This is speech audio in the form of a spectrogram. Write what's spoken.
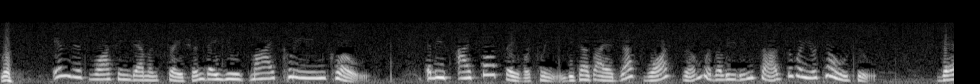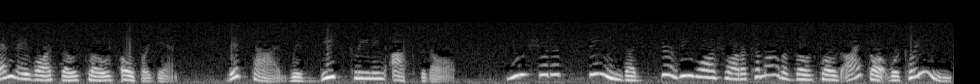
Listen. In this washing demonstration, they used my clean clothes. At least I thought they were clean because I had just washed them with the leading suds the way you're told to. Then they washed those clothes over again. This time with deep cleaning Oxydol. You should have seen the dirty wash water come out of those clothes I thought were clean.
